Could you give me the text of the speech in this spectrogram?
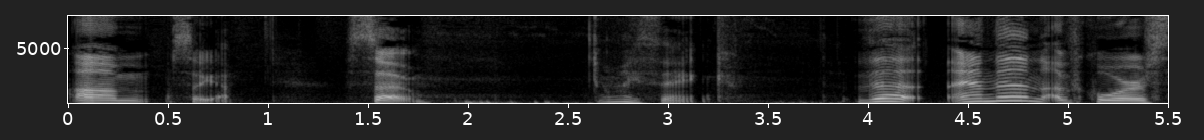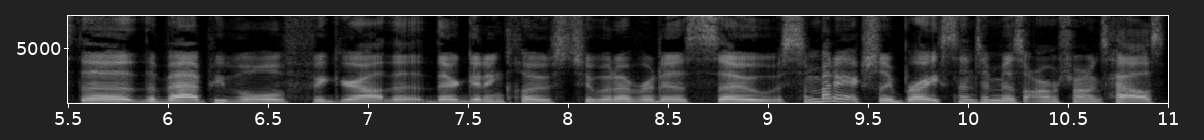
Um. So yeah. So let me think the and then of course the the bad people figure out that they're getting close to whatever it is. So somebody actually breaks into miss armstrong's house.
